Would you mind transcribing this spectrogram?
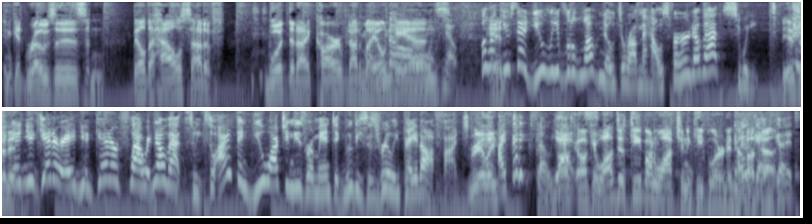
and get roses and build a house out of wood that I carved out of my own no, hands. no. But like And- you said, you leave little love notes around the house for her. Now that's sweet. Isn't it? And you get her and you get her flower. No, that's sweet. So I think you watching these romantic movies has really paid off, Fudge. Really? I think so, yes. Okay, okay, well, I'll just keep on watching and keep learning. How about okay, that? good.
